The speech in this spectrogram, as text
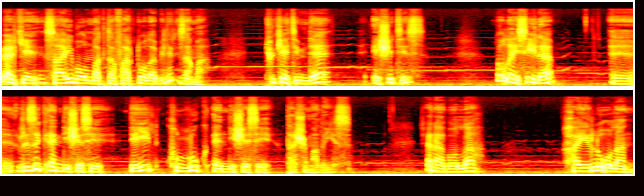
Belki sahip olmakta farklı olabiliriz ama tüketimde eşitiz. Dolayısıyla e, rızık endişesi değil, kulluk endişesi taşımalıyız. Cenab-ı Allah hayırlı olan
